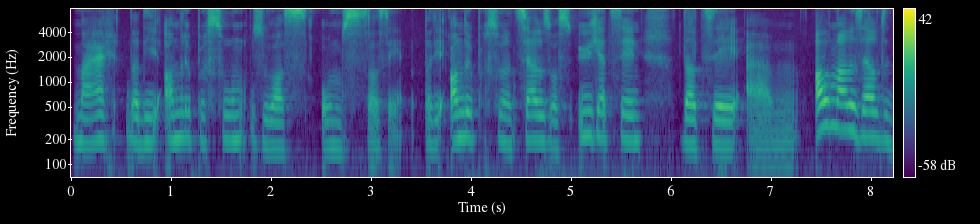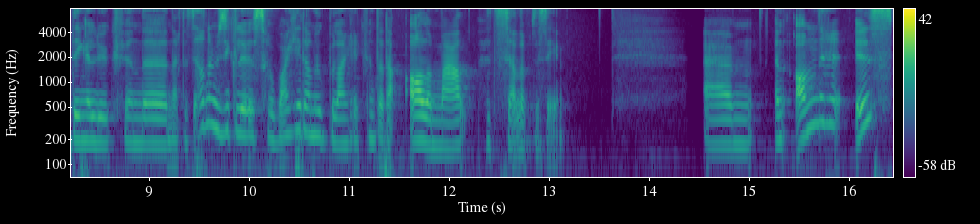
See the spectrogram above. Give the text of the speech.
Maar dat die andere persoon zoals ons zal zijn. Dat die andere persoon hetzelfde zoals u gaat zijn. Dat zij um, allemaal dezelfde dingen leuk vinden, naar dezelfde muziek luisteren, wat je dan ook belangrijk vindt, dat dat allemaal hetzelfde zijn. Ehm, een andere is,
